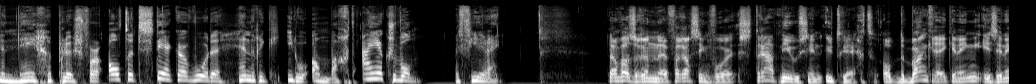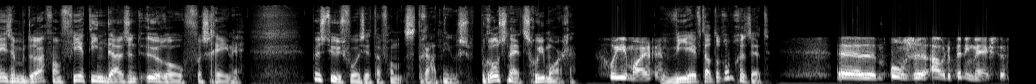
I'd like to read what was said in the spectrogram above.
Een 9 plus voor altijd sterker worden, Hendrik Ido Ambacht. Ajax won met 4-1. Dan was er een verrassing voor straatnieuws in Utrecht. Op de bankrekening is ineens een bedrag van 14.000 euro verschenen bestuursvoorzitter van Straatnieuws. Broosnets, goedemorgen. Goedemorgen. Wie heeft dat erop gezet? Uh, onze oude penningmeester.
